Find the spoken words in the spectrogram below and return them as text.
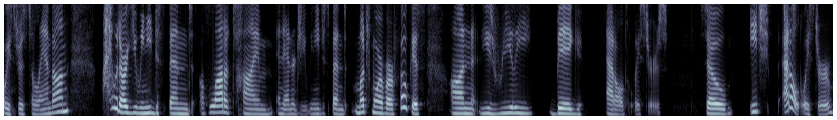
oysters to land on. I would argue we need to spend a lot of time and energy. We need to spend much more of our focus on these really big adult oysters. So each adult oyster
